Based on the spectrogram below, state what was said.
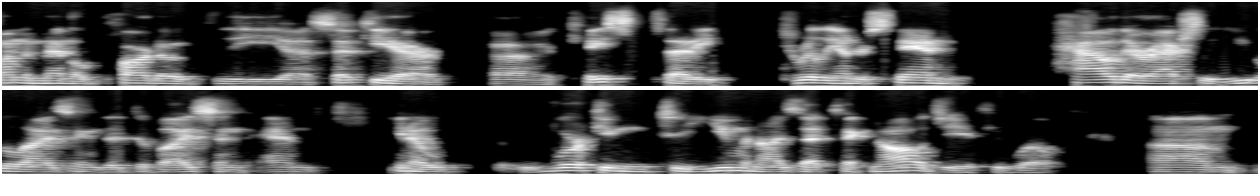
fundamental part of the uh, SentiAR uh, case study to really understand how they're actually utilizing the device and and you know working to humanize that technology if you will um,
